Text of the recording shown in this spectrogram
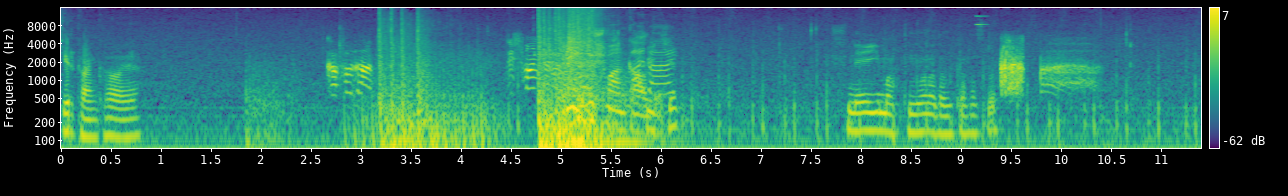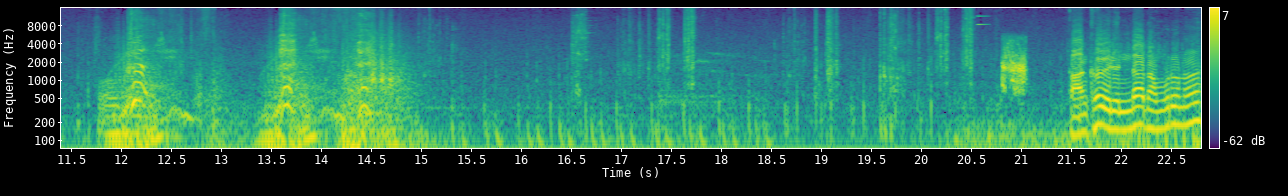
Gir kanka A'ya. Kafadan. Düşman görüldü. Bir düşman kaldı. Neye eğim attım lan adamın kafasına. Aynen. Kanka önünde adam vur onu. Al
